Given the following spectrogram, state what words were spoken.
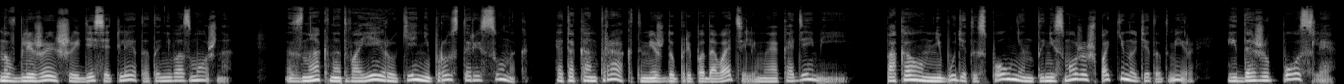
но в ближайшие десять лет это невозможно. Знак на твоей руке не просто рисунок, это контракт между преподавателем и академией. Пока он не будет исполнен, ты не сможешь покинуть этот мир, и даже после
